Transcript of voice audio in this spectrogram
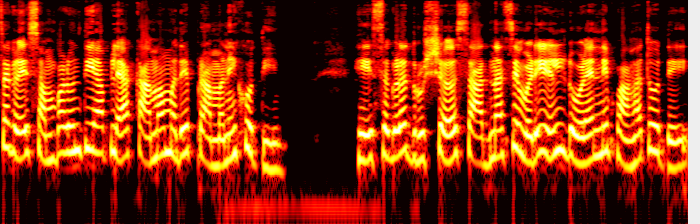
सगळे सांभाळून ती आपल्या कामामध्ये प्रामाणिक होती. हे सगळं दृश्य साधनाचे वडील डोळ्यांनी पाहत होते.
